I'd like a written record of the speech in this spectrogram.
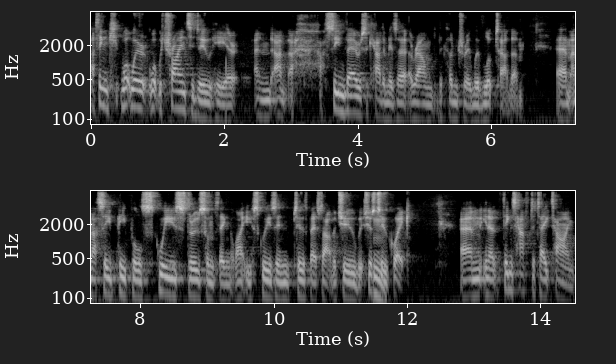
I think what we're what we're trying to do here and i have seen various academies around the country. And we've looked at them, um, and I see people squeeze through something like you're squeezing toothpaste out of a tube. It's just mm. too quick. Um, you know, things have to take time.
